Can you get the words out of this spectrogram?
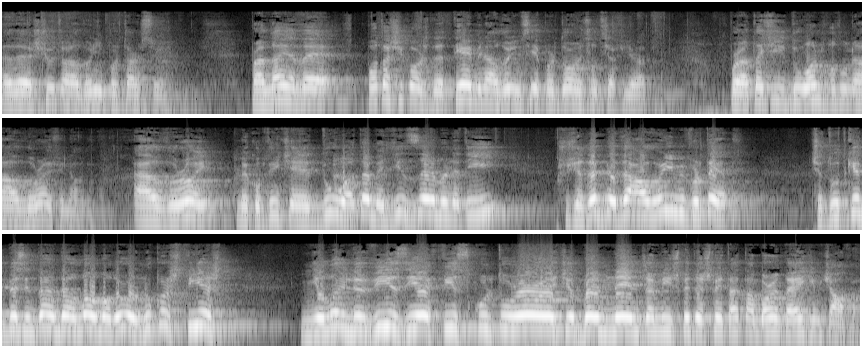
Edhe është quajtur adhurim për këtë arsye. Prandaj edhe po ta shikosh dhe termin adhurim si e përdorin sot qafirat, për ata që i duan, thotë unë adhuroj filanin. E adhuroj me kuptim që e dua atë me gjithë zemrën e tij, kështu që dhe dhe adhurimi i vërtetë që duhet të ketë besimtari ndaj Allahut të madhëruar, nuk është thjesht Një lloj lëvizje fizkulturore që bëjmë ne në xhami shpejt e shpejt ta mbarojmë ta heqim qafe.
